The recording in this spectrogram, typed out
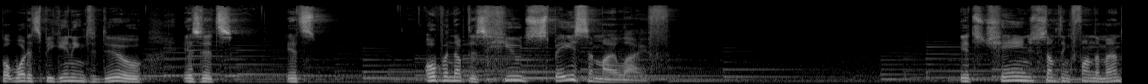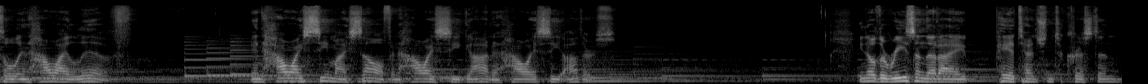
But what it's beginning to do is it's, it's opened up this huge space in my life it's changed something fundamental in how I live, in how I see myself, and how I see God, and how I see others. You know, the reason that I pay attention to Kristen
